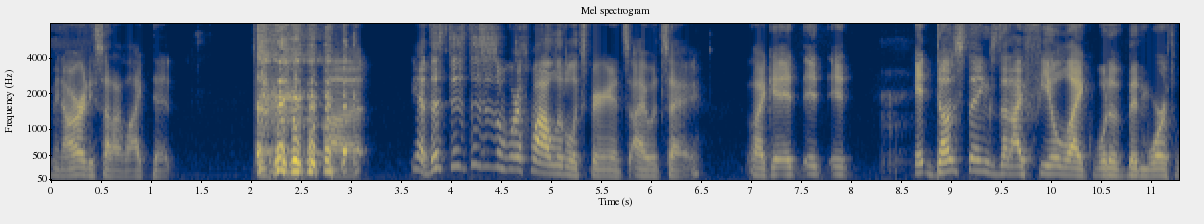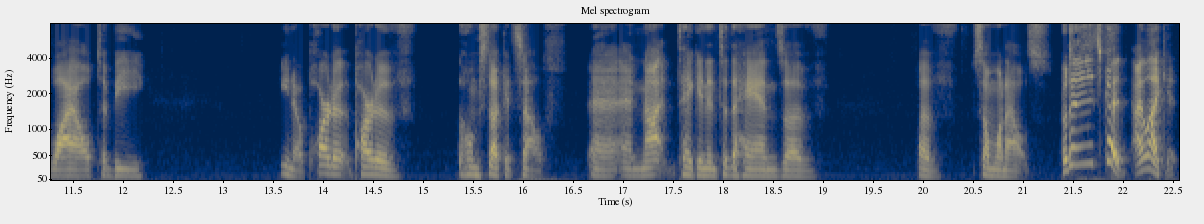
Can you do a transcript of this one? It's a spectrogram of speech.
I mean, I already said I liked it. Uh, yeah, this this this is a worthwhile little experience, I would say. Like it it it it does things that I feel like would have been worthwhile to be, you know, part of part of Homestuck itself, and, and not taken into the hands of of someone else. But it's good. I like it.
